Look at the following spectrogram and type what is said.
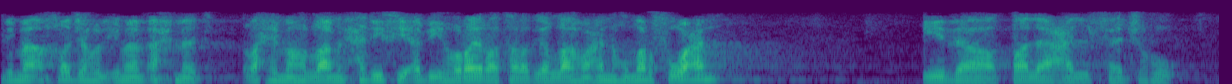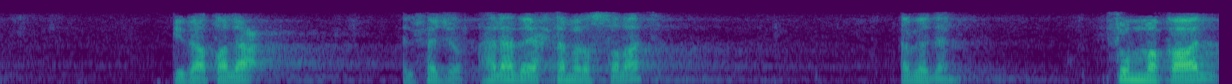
لما أخرجه الإمام أحمد رحمه الله من حديث أبي هريرة رضي الله عنه مرفوعا إذا طلع الفجر. إذا طلع الفجر. هل هذا يحتمل الصلاة؟ أبدا. ثم قال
